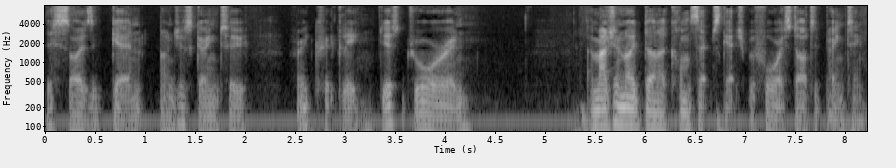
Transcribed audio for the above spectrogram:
this size again. I'm just going to very quickly just draw in. Imagine I'd done a concept sketch before I started painting.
